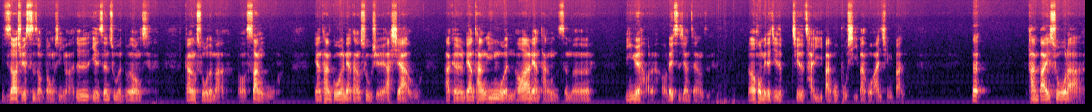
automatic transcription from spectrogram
你知道要学四种东西嘛，就是衍生出很多那种刚刚说的嘛。哦，上午两堂国文，两堂数学啊，下午啊，可能两堂英文，哦啊，两堂什么音乐好了，哦，类似像这样子，然后后面再接着接着才艺班或补习班或安亲班。那坦白说啦，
